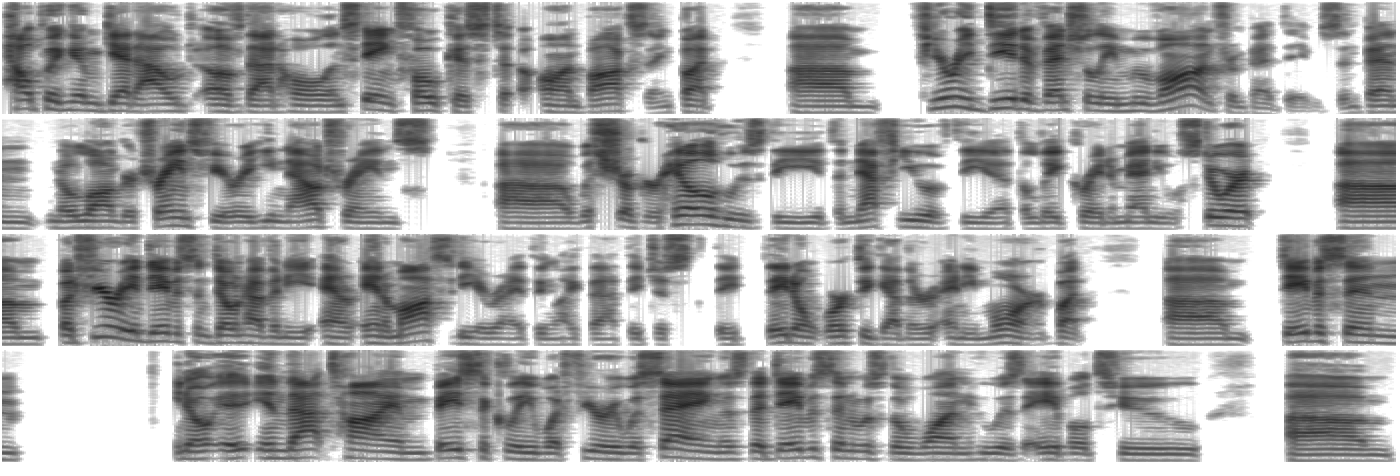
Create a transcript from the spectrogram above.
helping him get out of that hole and staying focused on boxing. But um, Fury did eventually move on from Ben Davison. Ben no longer trains Fury; he now trains uh, with Sugar Hill, who's the the nephew of the uh, the late great Emanuel Steward. Um, but Fury and Davison don't have any animosity or anything like that. They just they they don't work together anymore. But um, Davison, you know, in, in, that time, basically what Fury was saying is that Davison was the one who was able to um,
